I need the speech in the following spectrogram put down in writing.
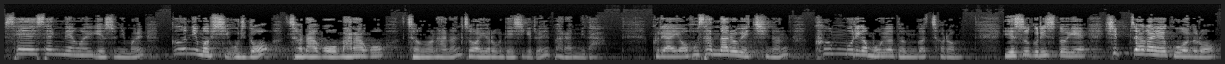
새 생명의 예수님을 끊임없이 우리도 전하고 말하고 정언하는 저와 여러분 되시기를 바랍니다. 그리하여 호산나를 외치는 큰 무리가 모여든 것처럼 예수 그리스도의 십자가의 구원으로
